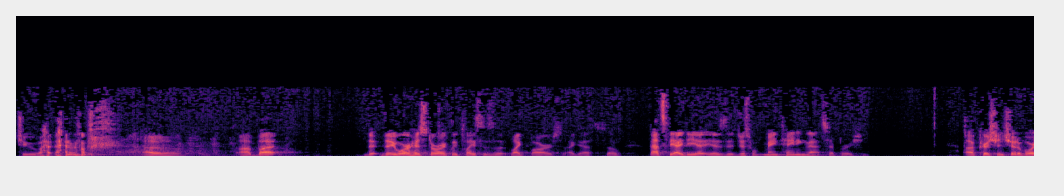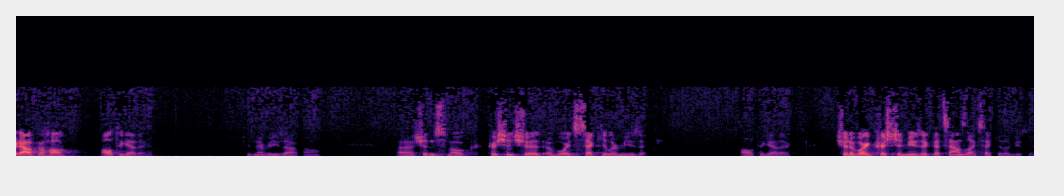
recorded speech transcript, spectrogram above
chew. I, I don't know. I don't know. Uh, but they were historically places that, like bars, I guess. So that's the idea: is just maintaining that separation. A Christian should avoid alcohol altogether. Should never use alcohol. Uh, shouldn't smoke. Christians should avoid secular music altogether. Should avoid Christian music that sounds like secular music.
